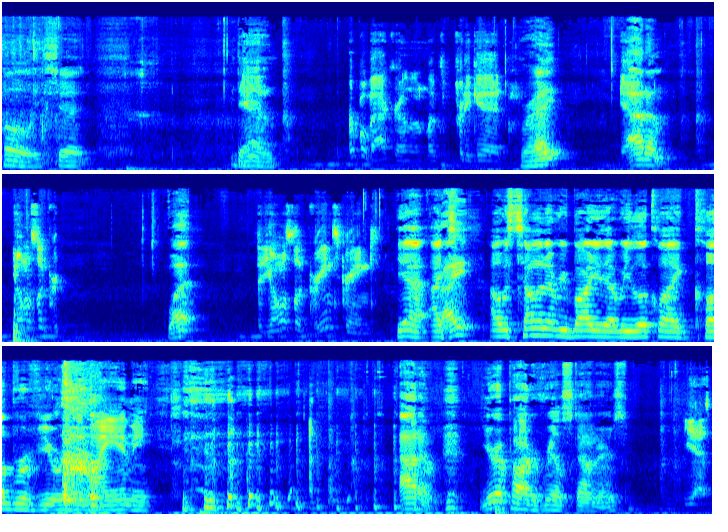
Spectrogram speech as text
Holy shit! Damn. Purple background looks pretty good. Right? Right? Yeah. Adam, You almost look. gr- what? You almost look green screened. Yeah, I, Right? I was telling everybody that we look like club reviewers in Miami. Adam, you're a part of Real Stoners. Yes.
